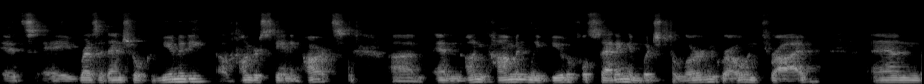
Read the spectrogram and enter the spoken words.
It's a residential community of understanding hearts, um, an uncommonly beautiful setting in which to learn, grow, and thrive. And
